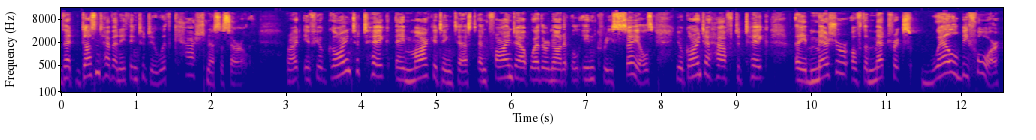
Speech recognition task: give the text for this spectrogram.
that doesn't have anything to do with cash necessarily right? If you're going to take a marketing test and find out whether or not it will increase sales, you're going to have to take a measure of the metrics well before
